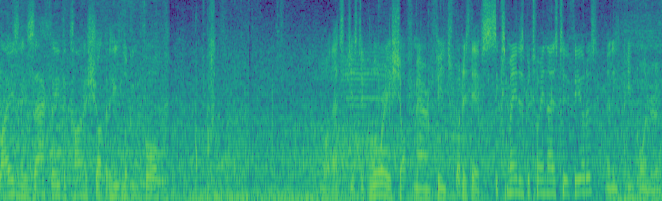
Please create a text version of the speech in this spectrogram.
plays and exactly the kind of shot that he's looking for. Oh, that's just a glorious shot from Aaron Finch. What is there, six metres between those two fielders? And he's pinpointed it.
